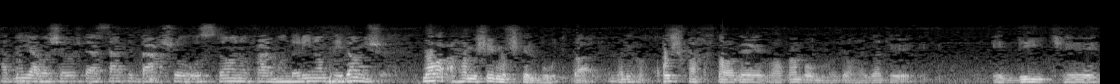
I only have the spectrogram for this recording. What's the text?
حتما یواش یواش در سطح بخش و استان و فرمانداری اینا پیدا میشه ما همیشه مشکل بود بله. ولی خوشبختانه واقعا با مجاهدت ادهی که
